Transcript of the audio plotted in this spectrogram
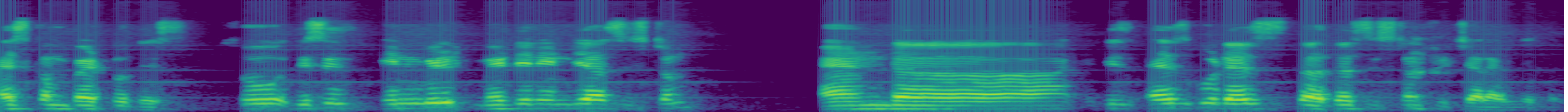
as compared to this. So this is inbuilt made in india system and uh, it is as good as the other systems which are available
